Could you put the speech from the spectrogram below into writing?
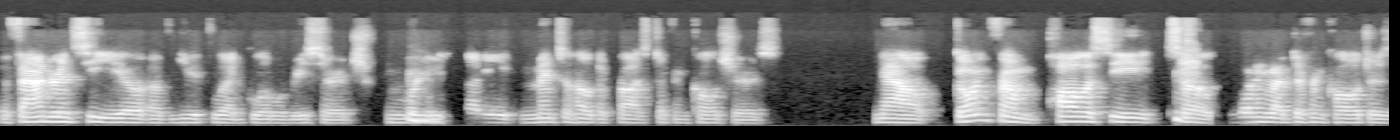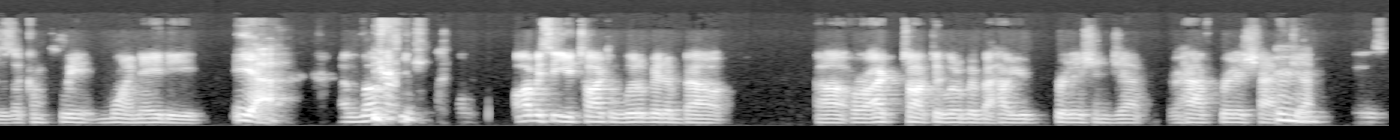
the founder and ceo of youth-led global research where mm-hmm. you study mental health across different cultures now going from policy to learning about different cultures is a complete 180 yeah i love to, obviously you talked a little bit about uh, or i talked a little bit about how you're british and Jap- or half british half mm-hmm. japanese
